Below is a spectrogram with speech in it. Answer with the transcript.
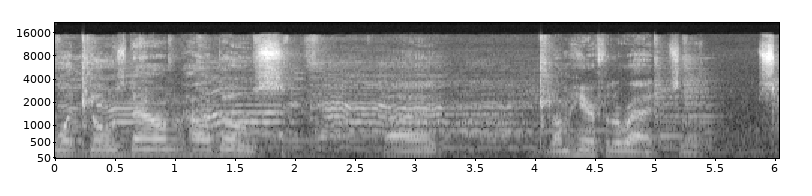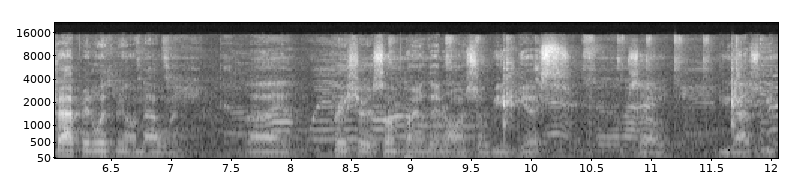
what goes down, how it goes. Uh, but I'm here for the ride, so strap in with me on that one. Uh, pretty sure at some point later on she'll be a guest, so you guys will get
